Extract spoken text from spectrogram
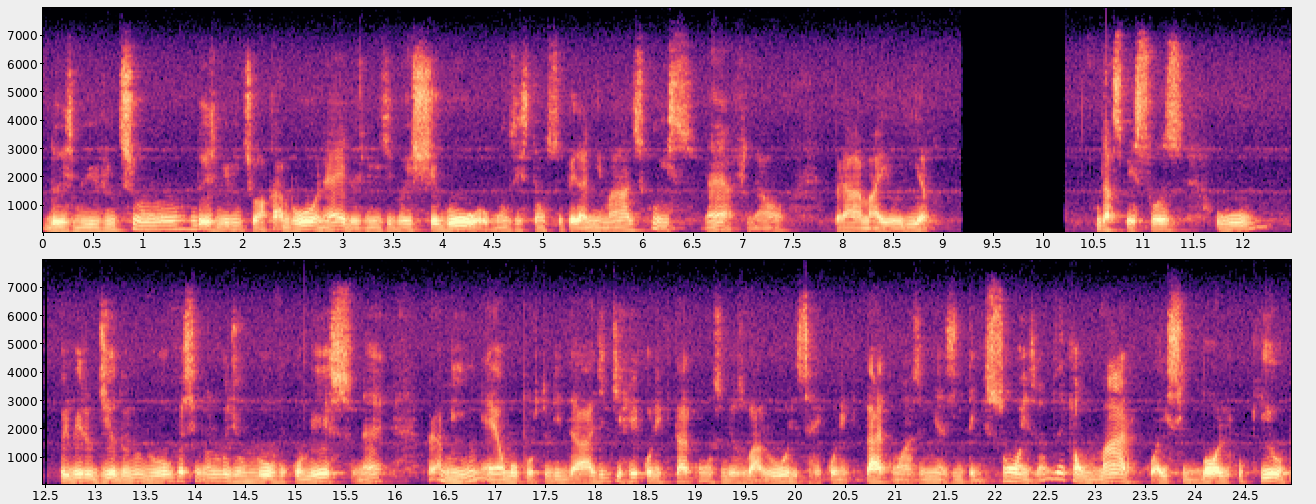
2021, 2021 acabou, né? 2022 chegou, alguns estão super animados com isso, né? Afinal, para a maioria das pessoas, o primeiro dia do ano novo é sinônimo de um novo começo, né? para mim é uma oportunidade de reconectar com os meus valores, reconectar com as minhas intenções. Vamos dizer que é um marco aí simbólico que eu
